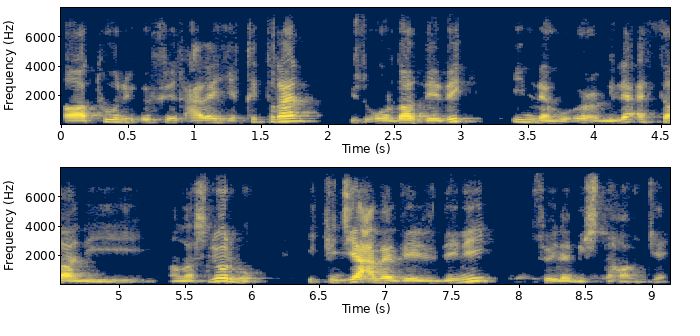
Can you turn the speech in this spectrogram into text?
atuni üfrik aleyhi kitren biz orada dedik innehu u'mile ethani. Anlaşılıyor mu? İkinci amel verildiğini söylemiş daha önce.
